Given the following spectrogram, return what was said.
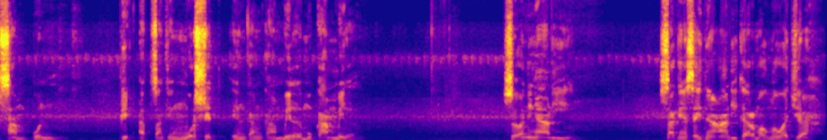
sampun biat saking mursyid ingkang kamil mukamil. So ningali saking Sayyidina Ali karamallahu wajah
